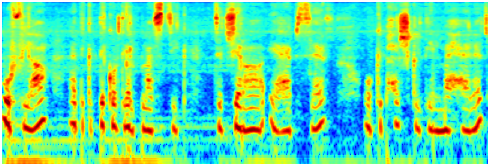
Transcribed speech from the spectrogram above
وفيها هذيك الديكور ديال البلاستيك. تتجي رائعة بزاف وكبحال الشكل ديال المحلات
